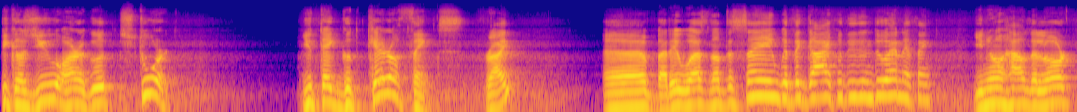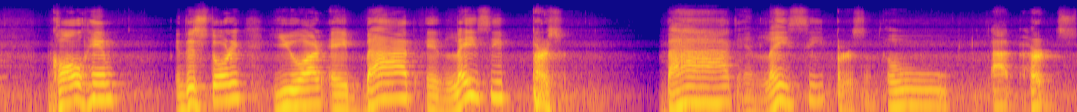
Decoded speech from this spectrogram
Because you are a good steward. You take good care of things, right? Uh, but it was not the same with the guy who didn't do anything. You know how the Lord called him in this story? You are a bad and lazy person. Bad and lazy person. Oh, that hurts.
